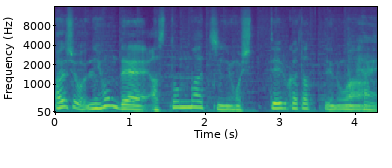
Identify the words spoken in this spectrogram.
あれでしょう日本でアストンマーチンを知っている方っていうのは、はい、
